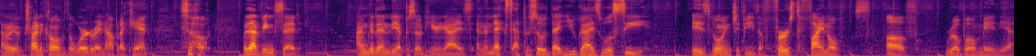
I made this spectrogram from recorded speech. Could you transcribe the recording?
I don't even, I'm trying to come up with a word right now, but I can't. So, with that being said, I'm going to end the episode here, guys. And the next episode that you guys will see is going to be the first finals of Robomania.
